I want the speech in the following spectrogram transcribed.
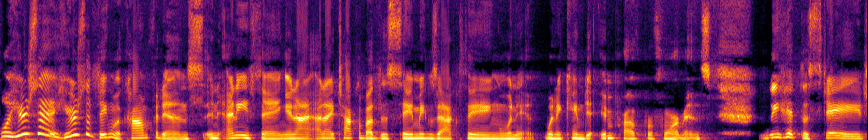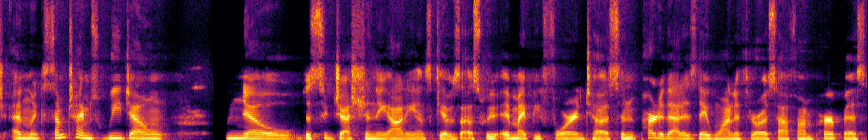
Well, here's the here's the thing with confidence in anything, and I and I talk about the same exact thing when it when it came to improv performance. We hit the stage, and like sometimes we don't know the suggestion the audience gives us. We, it might be foreign to us, and part of that is they want to throw us off on purpose.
